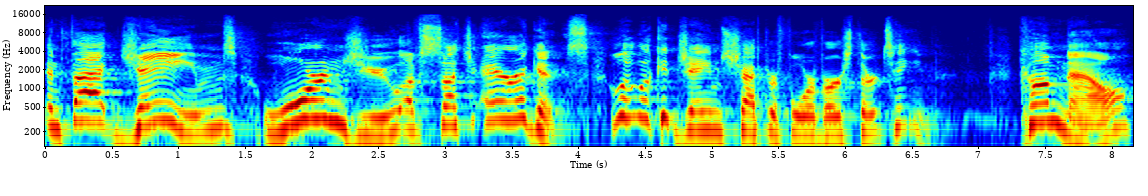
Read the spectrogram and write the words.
In fact, James warns you of such arrogance. Look, look at James chapter 4, verse 13. Come now,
